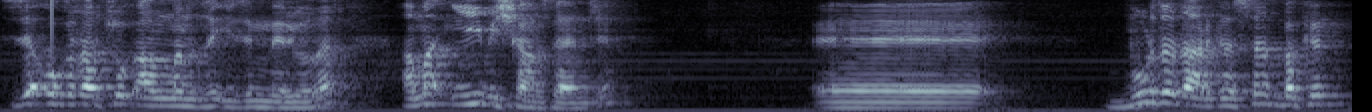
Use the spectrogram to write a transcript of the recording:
size o kadar çok almanıza izin veriyorlar. Ama iyi bir şans bence. Ee, burada da arkadaşlar bakın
